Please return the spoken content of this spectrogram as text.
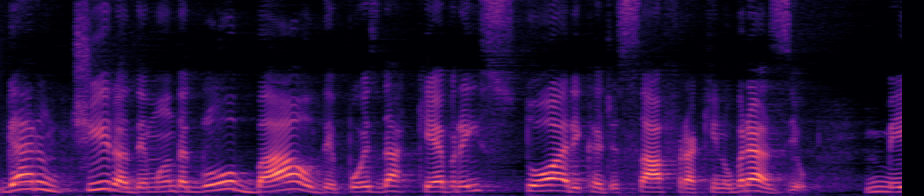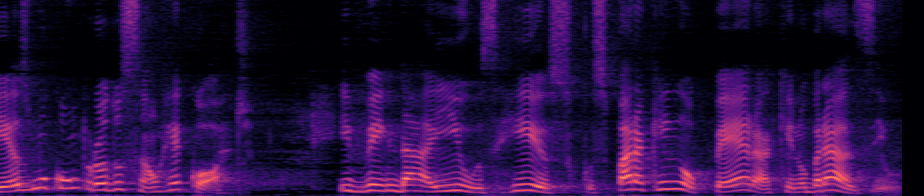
garantir a demanda global depois da quebra histórica de safra aqui no Brasil, mesmo com produção recorde. E vem daí os riscos para quem opera aqui no Brasil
